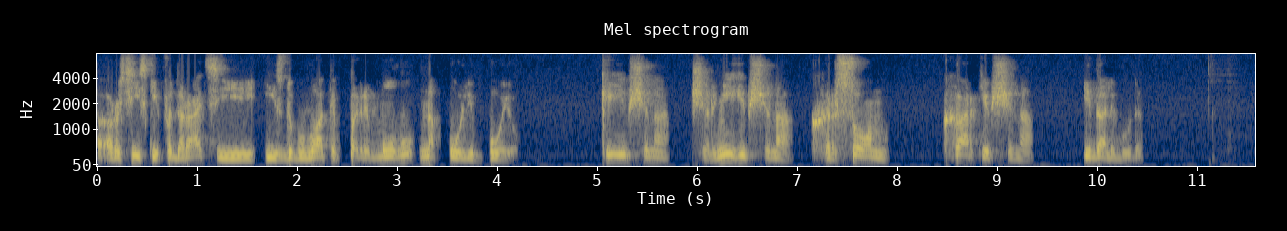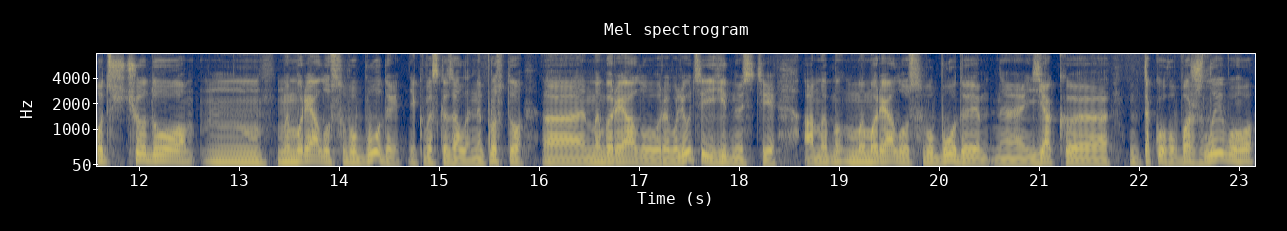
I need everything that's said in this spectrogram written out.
Російській Федерації і здобувати перемогу на полі бою. Київщина, Чернігівщина, Херсон, Харківщина і далі буде. От щодо меморіалу свободи, як ви сказали, не просто е, меморіалу революції гідності, а меморіалу свободи е, як е, такого важливого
